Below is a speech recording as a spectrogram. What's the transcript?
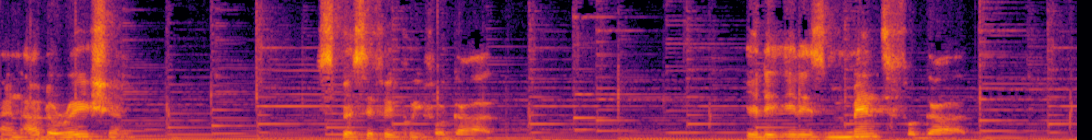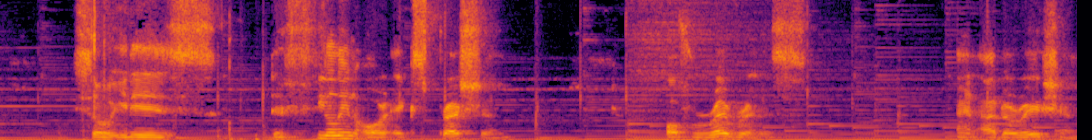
and adoration specifically for God it, it is meant for God. So it is the feeling or expression of reverence and adoration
